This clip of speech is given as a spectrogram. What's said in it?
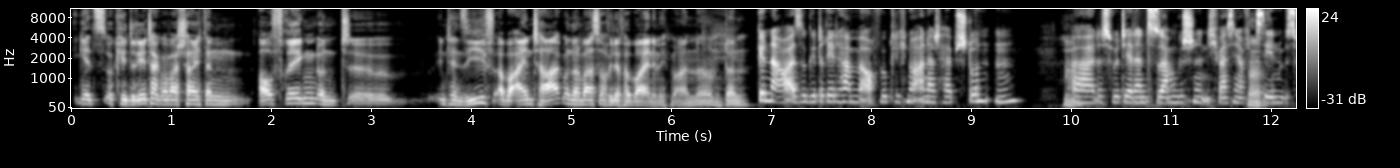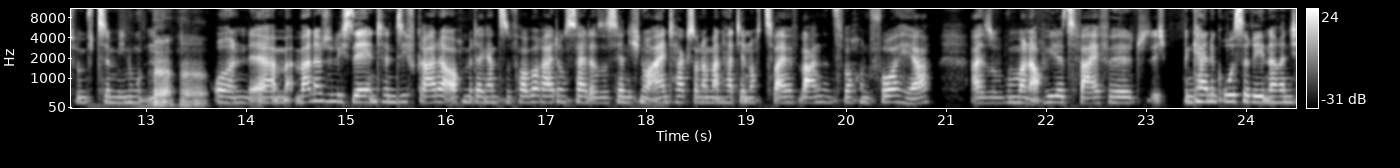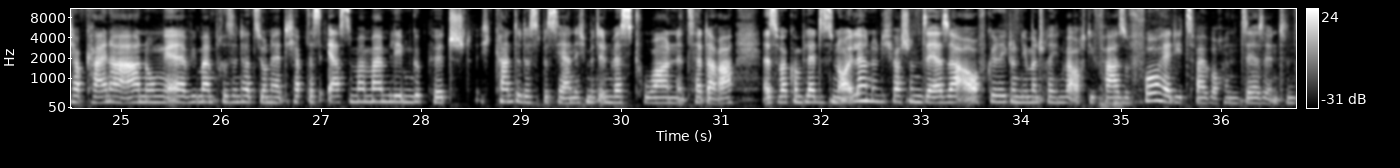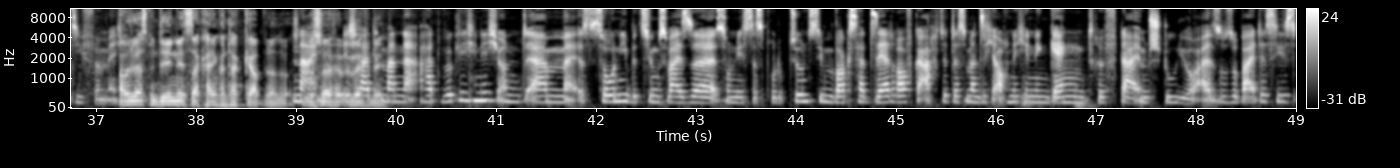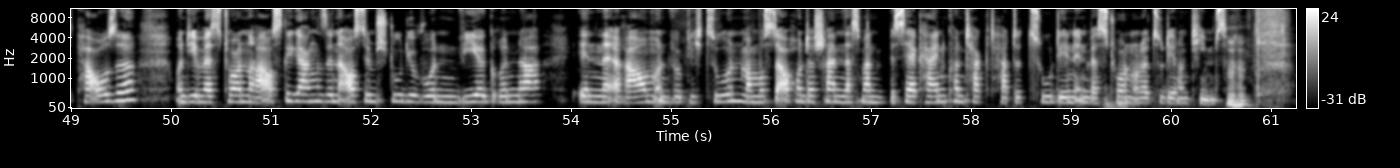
jetzt, okay, Drehtag war wahrscheinlich dann aufregend und äh, intensiv, aber ein Tag und dann war es auch wieder vorbei, nehme ich mal an. Ne? Und dann, Genau, also gedreht haben wir auch wirklich nur anderthalb Stunden. Hm. Äh, das wird ja dann zusammengeschnitten, ich weiß nicht, auf 10 bis 15 Minuten. Ja, ja, ja. Und ähm, war natürlich sehr intensiv, gerade auch mit der ganzen Vorbereitungszeit. Also es ist ja nicht nur ein Tag, sondern man hat ja noch zwei Wahnsinnswochen vorher. Also wo man auch wieder zweifelt. Ich bin keine große Rednerin, ich habe keine Ahnung, äh, wie man Präsentation hält. Ich habe das erste Mal in meinem Leben gepitcht. Ich kannte das bisher nicht mit Investoren etc. Es war komplettes Neuland und ich war schon sehr, sehr aufgeregt und dementsprechend war auch die Phase vorher, die zwei Wochen, sehr, sehr intensiv für mich. aber du hast mit denen jetzt da keinen Kontakt gehabt oder sowas? Nein, ich für hat, dich. man hat wirklich nicht und ähm, Sony beziehungsweise Sony ist das Produktionsteam Box hat sehr darauf geachtet, dass man sich auch nicht in den Gängen trifft da im Studio. Also sobald es hieß Pause und die Investoren rausgegangen sind aus dem Studio, wurden wir Gründer in Raum und wirklich zu und man musste auch unterschreiben, dass man bisher keinen Kontakt hatte zu den Investoren oder zu deren Teams.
